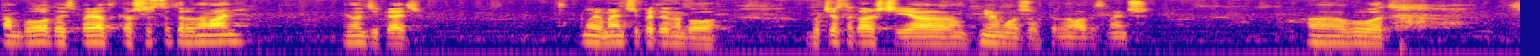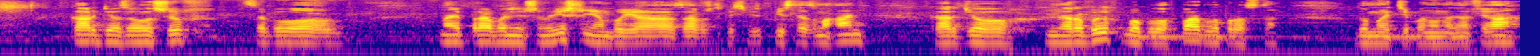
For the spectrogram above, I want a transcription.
Там було десь порядка 6 тренувань, іноді 5. Ну і менше 5 не було. Бо, чесно кажучи, я не можу тренуватись менше. Е, Вот. Кардіо залишив. Це було найправильнішим рішенням, бо я завжди після змагань кардіо не робив, бо було впадло просто. Думаю, типу, ну нафіга.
